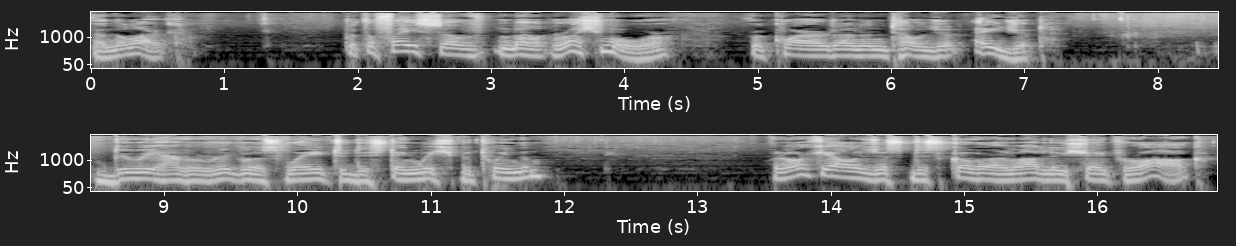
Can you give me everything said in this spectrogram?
and the like. But the face of Mount Rushmore required an intelligent agent. Do we have a rigorous way to distinguish between them? When archaeologists discover an oddly shaped rock,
